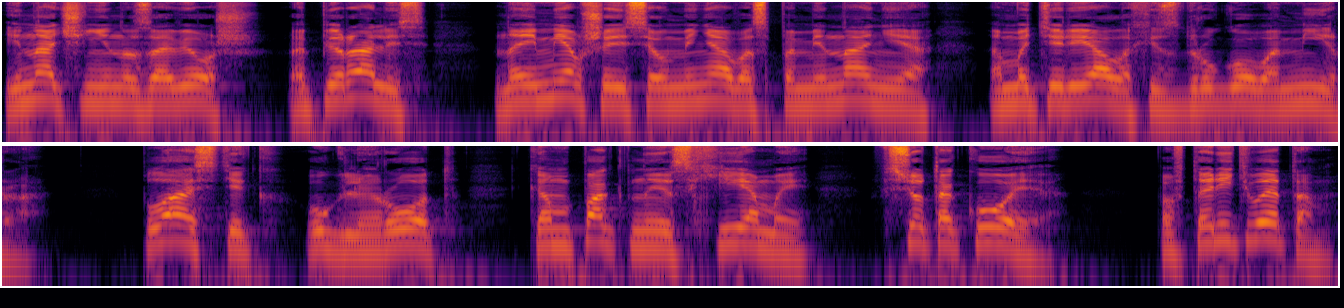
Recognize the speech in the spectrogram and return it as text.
иначе не назовешь, опирались на имевшиеся у меня воспоминания о материалах из другого мира. Пластик, углерод, компактные схемы, все такое – Повторить в этом?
